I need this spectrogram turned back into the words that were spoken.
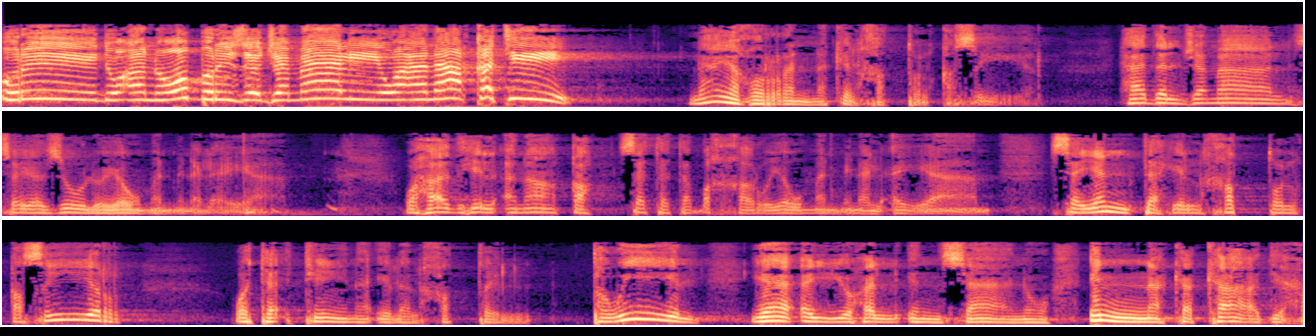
أريد أن أبرز جمالي وأناقتي. لا يغرنك الخط القصير. هذا الجمال سيزول يوما من الأيام. وهذه الأناقة ستتبخر يوما من الأيام. سينتهي الخط القصير وتاتين إلى الخط الطويل. يا أيها الإنسان إنك كادح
